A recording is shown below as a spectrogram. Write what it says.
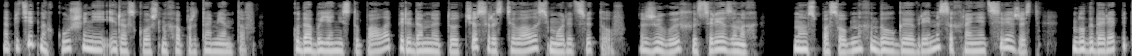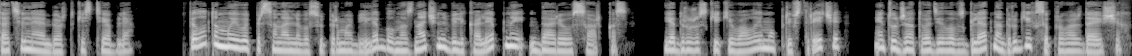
аппетитных кушаний и роскошных апартаментов. Куда бы я ни ступала, передо мной тотчас расстилалось море цветов, живых и срезанных, но способных долгое время сохранять свежесть, благодаря питательной обертке стебля. Пилотом моего персонального супермобиля был назначен великолепный Дариус Аркас. Я дружески кивала ему при встрече и тут же отводила взгляд на других сопровождающих.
